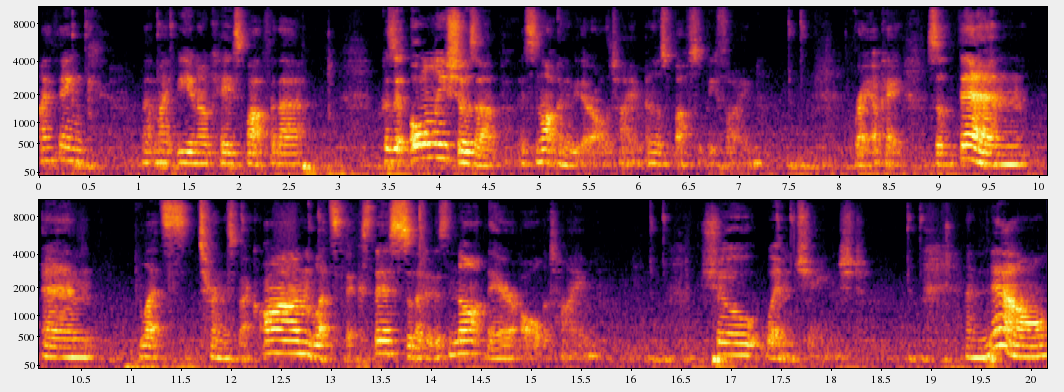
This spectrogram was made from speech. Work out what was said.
I think that might be an okay spot for that. Because it only shows up, it's not going to be there all the time, and those buffs will be fine. Right, okay. So then, and let's turn this back on. Let's fix this so that it is not there all the time. Show when changed. And now,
